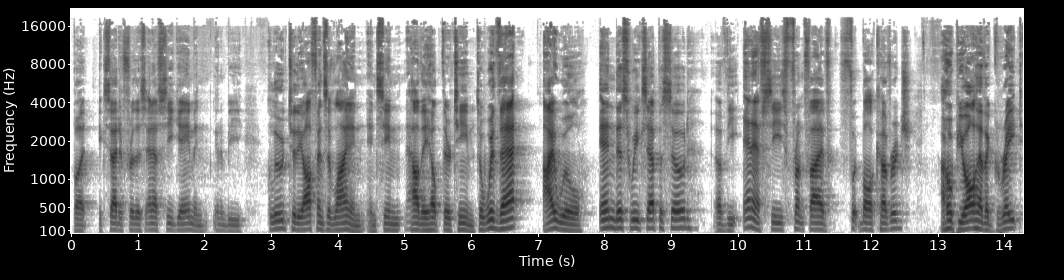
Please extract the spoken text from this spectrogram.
But excited for this NFC game and going to be glued to the offensive line and, and seeing how they help their team. So, with that, I will end this week's episode of the NFC's Front Five football coverage. I hope you all have a great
